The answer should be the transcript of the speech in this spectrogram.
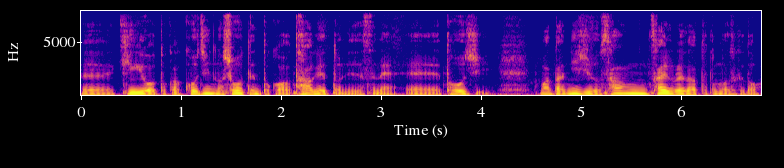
え企業とか個人の商店とかをターゲットにですね、え当時、また23歳ぐらいだったと思うんですけど、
